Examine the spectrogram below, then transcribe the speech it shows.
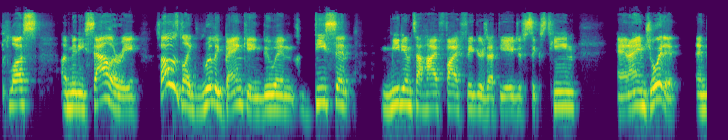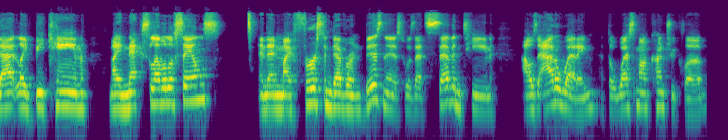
plus a mini salary. So i was like really banking doing decent medium to high five figures at the age of 16 and i enjoyed it. And that like became my next level of sales. And then my first endeavor in business was at 17 i was at a wedding at the westmount country club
